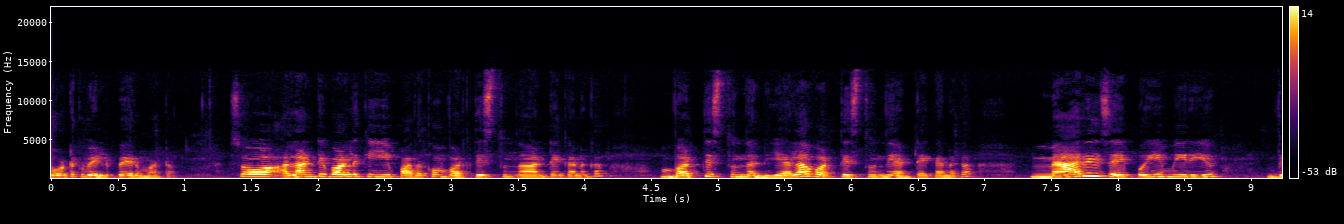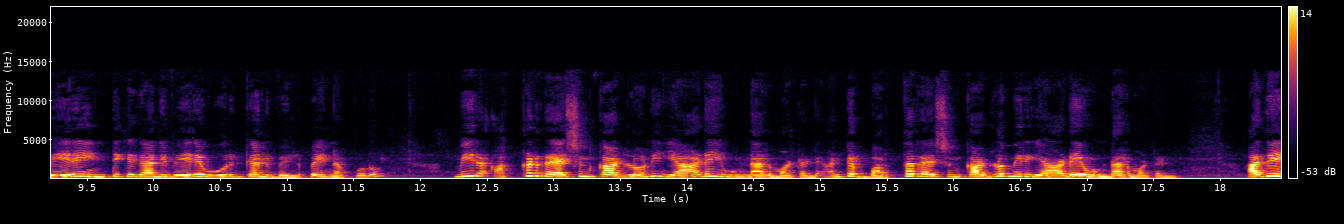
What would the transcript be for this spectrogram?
చోటకు వెళ్ళిపోయారు అనమాట సో అలాంటి వాళ్ళకి ఈ పథకం వర్తిస్తుందా అంటే కనుక వర్తిస్తుందండి. ఎలా వర్తిస్తుంది అంటే కనుక మ్యారేజ్ అయిపోయి మీరు వేరే ఇంటికి కానీ వేరే ఊరికి కానీ వెళ్ళిపోయినప్పుడు మీరు అక్కడ రేషన్ కార్డులోని యాడై ఉండాలన్నమాట అండి. అంటే భర్త రేషన్ కార్డులో మీరు యాడై ఉండాలన్నమాట అండి. అదే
